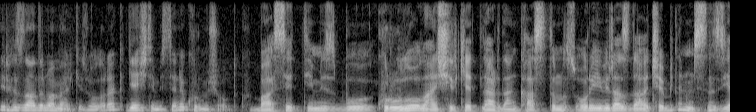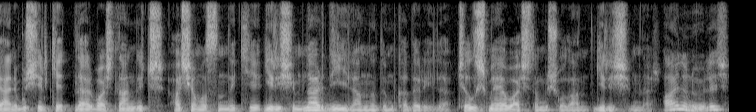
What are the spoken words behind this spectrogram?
bir hızlandırma merkezi olarak geçtiğimiz sene kurmuş olduk. Bahsettiğimiz bu kurulu olan şirketlerden kastımız. Orayı biraz daha açabilir misiniz? Yani bu şirketler başlangıç aşamasındaki girişimler değil anladığım kadarıyla. Çalışmaya başlamış olan girişimler. Aynen öyle. Şimdi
